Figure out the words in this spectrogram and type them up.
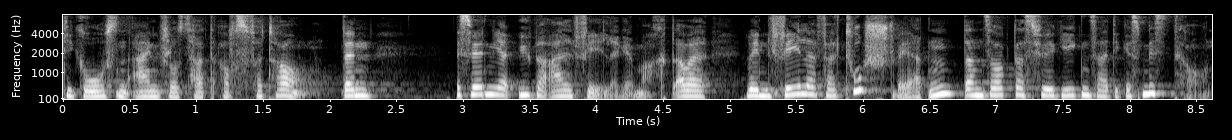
die großen Einfluss hat aufs Vertrauen. Denn es werden ja überall Fehler gemacht. Aber wenn Fehler vertuscht werden, dann sorgt das für gegenseitiges Misstrauen.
